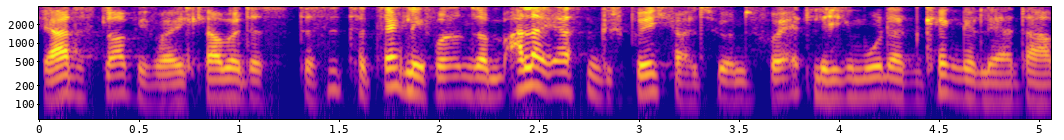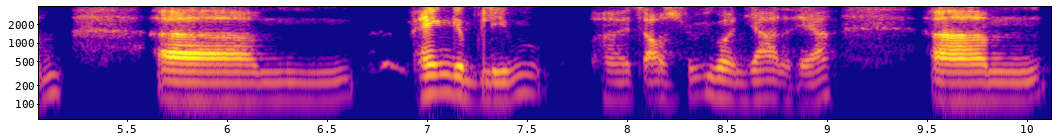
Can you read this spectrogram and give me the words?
Ja, das glaube ich, weil ich glaube, das, das ist tatsächlich von unserem allerersten Gespräch, als wir uns vor etlichen Monaten kennengelernt haben, ähm, hängen geblieben. Äh, jetzt auch schon über ein Jahr her. Ähm,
